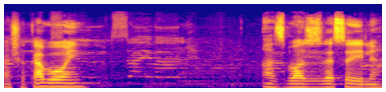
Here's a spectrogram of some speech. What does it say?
Acho que acabou, hein? As bases dessa ilha.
